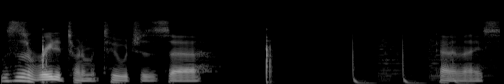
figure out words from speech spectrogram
This is a rated tournament too, which is uh, kind of nice.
